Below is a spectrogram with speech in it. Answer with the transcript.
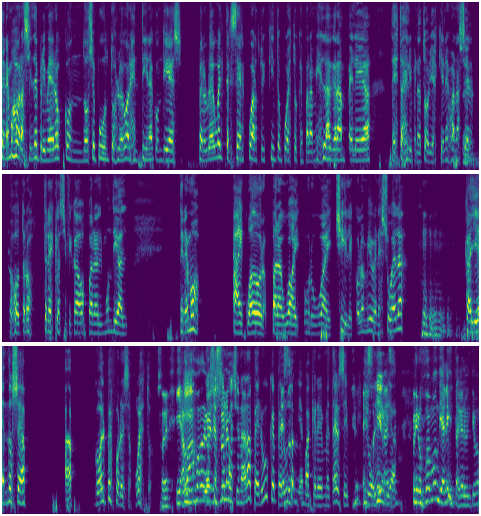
tenemos a Brasil de primero con 12 puntos, luego Argentina con 10, pero luego el tercer, cuarto y quinto puesto, que para mí es la gran pelea de estas eliminatorias. ¿Quiénes van a ser los otros tres clasificados para el Mundial? Tenemos a Ecuador, Paraguay, Uruguay, Chile, Colombia y Venezuela cayéndose a, golpes por ese puesto. Y abajo de Venezuela. Sin mencionar a Perú, que Perú también va a querer meterse, y, Bolivia. Pero fue mundialista en el último,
